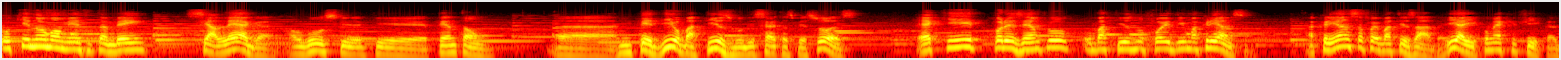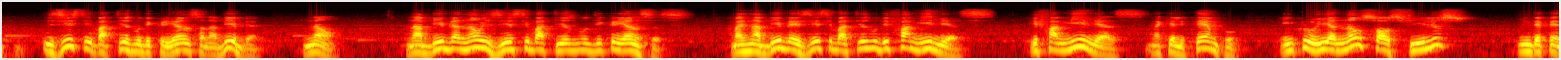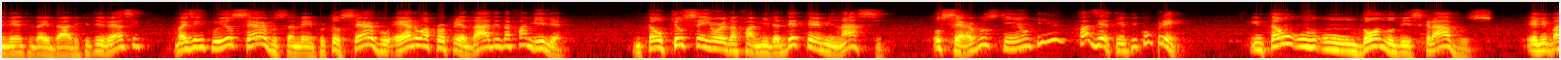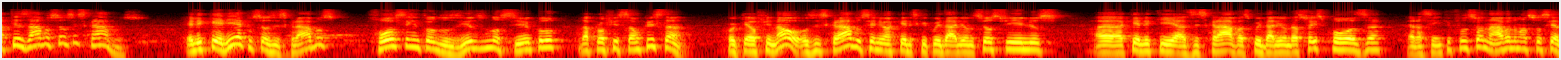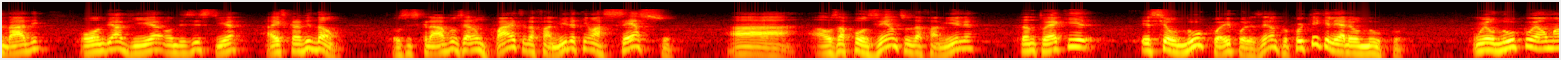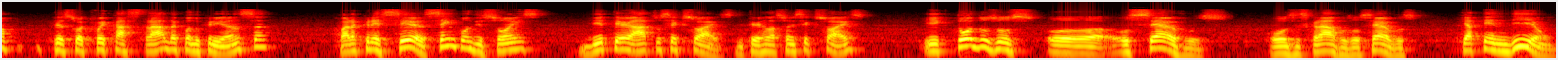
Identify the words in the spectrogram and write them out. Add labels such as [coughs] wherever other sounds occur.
O que normalmente também se alega, alguns que, que tentam uh, impedir o batismo de certas pessoas, é que, por exemplo, o batismo foi de uma criança. A criança foi batizada. E aí, como é que fica? Existe batismo de criança na Bíblia? Não. Na Bíblia não existe batismo de crianças. Mas na Bíblia existe batismo de famílias. E famílias, naquele tempo, incluía não só os filhos, independente da idade que tivessem, mas incluía os servos também, porque o servo era uma propriedade da família. Então, o que o senhor da família determinasse, os servos tinham que fazer, tinham que cumprir. Então, um, dono de escravos, ele batizava os seus escravos. Ele queria que os seus escravos fossem introduzidos no círculo da profissão cristã. Porque, ao final, os escravos seriam aqueles que cuidariam dos seus filhos, uh, aquele que as escravas cuidariam da sua esposa. Era assim que funcionava numa sociedade onde havia, onde existia a escravidão. Os escravos eram parte da família, tinham acesso a, aos aposentos da família. Tanto é que esse eunuco aí, por exemplo, por que, que ele era eunuco? Um eunuco é uma pessoa que foi castrada quando criança para crescer sem condições de ter atos sexuais, de ter relações sexuais, e todos os, os servos, ou os escravos, ou servos, que atendiam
